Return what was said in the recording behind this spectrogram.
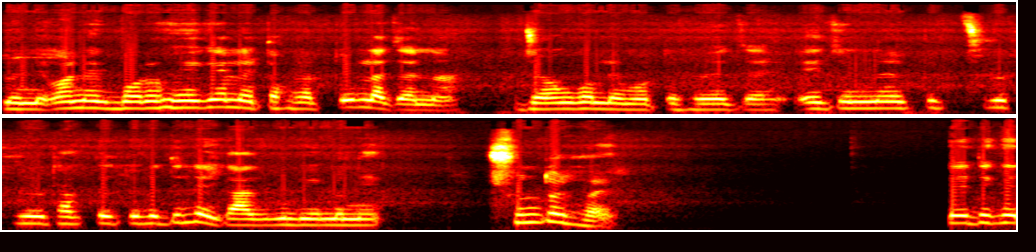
মানে অনেক বড় হয়ে গেলে তখন আর তোলা যায় না, জঙ্গলের মতো হয়ে যায়। এই জন্য একটু ছোট ছোট থাকতে তুলে দিলে গাছগুলি মানে সুন্দর হয়। এদিকে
